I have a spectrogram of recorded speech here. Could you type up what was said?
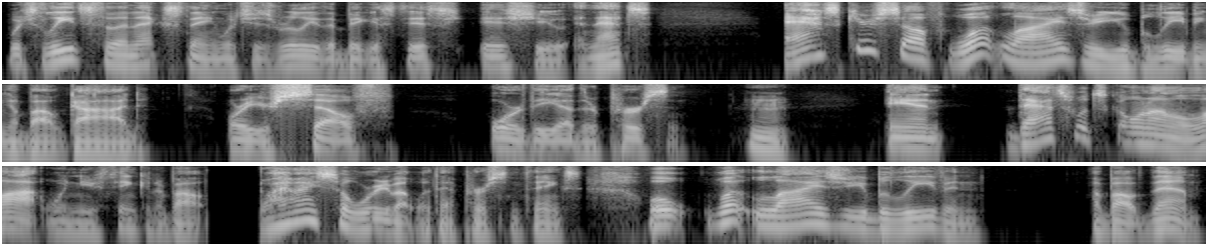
which leads to the next thing, which is really the biggest is- issue. And that's ask yourself what lies are you believing about God or yourself or the other person? Hmm. And that's what's going on a lot when you're thinking about why am I so worried about what that person thinks? Well, what lies are you believing about them?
